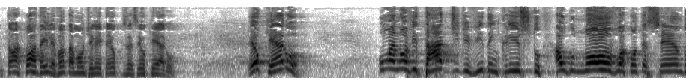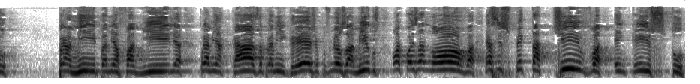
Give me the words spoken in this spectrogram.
Então acorda aí, levanta a mão direita aí, eu quiser dizer, eu quero. Eu quero. Uma novidade de vida em Cristo, algo novo acontecendo, para mim, para minha família, para minha casa, para minha igreja, para os meus amigos, uma coisa nova, essa expectativa em Cristo.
